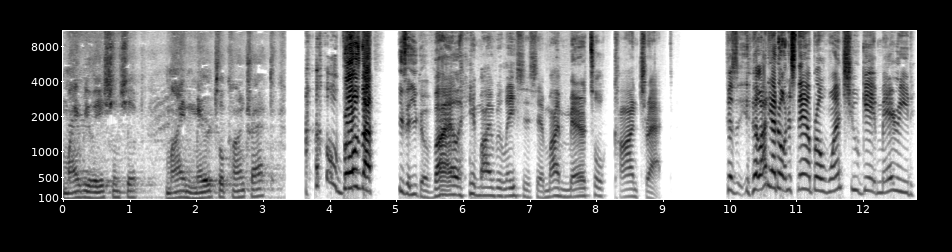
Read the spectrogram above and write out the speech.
my relationship, my marital contract. Oh, bro's not. He said you can violate my relationship, my marital contract. Because a lot of y'all don't understand, bro. Once you get married,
